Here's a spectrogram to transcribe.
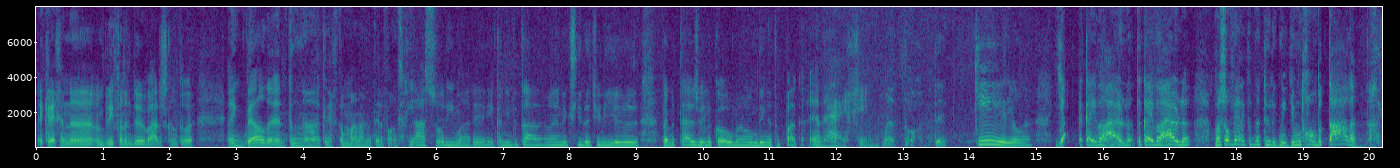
Ik kreeg een, uh, een, brief van een deurwaarderskantoor. En ik belde en toen kreeg ik een man aan de telefoon. Ik zeg, ja, sorry, maar ik kan niet betalen. En ik zie dat jullie bij me thuis willen komen om dingen te pakken. En hij ging me toch de keer, jongen. Ja, dan kan je wel huilen, dan kan je wel huilen. Maar zo werkt het natuurlijk niet. Je moet gewoon betalen. dacht ik,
